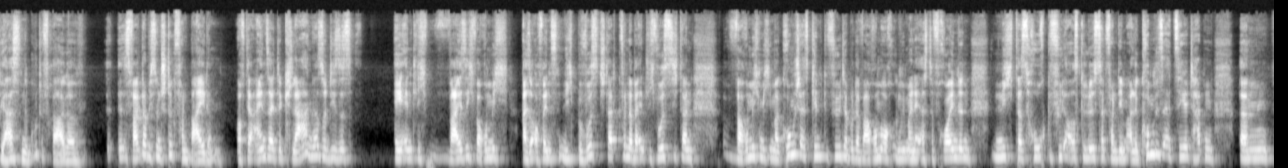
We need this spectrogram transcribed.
Ja, ist eine gute Frage. Es war, glaube ich, so ein Stück von beidem. Auf der einen Seite klar, ne, so dieses, ey, endlich weiß ich, warum ich also auch wenn es nicht bewusst stattgefunden hat, aber endlich wusste ich dann, warum ich mich immer komisch als Kind gefühlt habe oder warum auch irgendwie meine erste Freundin nicht das Hochgefühl ausgelöst hat, von dem alle Kumpels erzählt hatten. Ähm,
